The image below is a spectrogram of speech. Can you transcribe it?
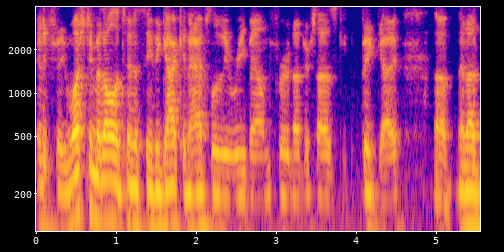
and if you watched him at all at Tennessee, the guy can absolutely rebound for an undersized big guy. Uh, and I,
